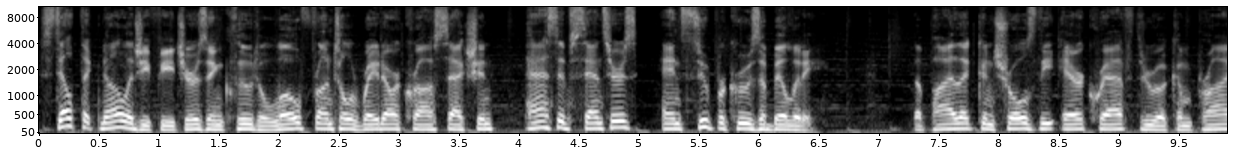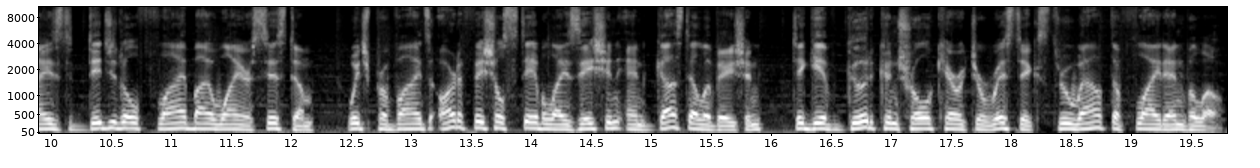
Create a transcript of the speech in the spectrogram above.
Stealth technology features include low frontal radar cross-section, passive sensors, and supercruise ability. The pilot controls the aircraft through a comprised digital fly-by-wire system which provides artificial stabilization and gust alleviation to give good control characteristics throughout the flight envelope.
